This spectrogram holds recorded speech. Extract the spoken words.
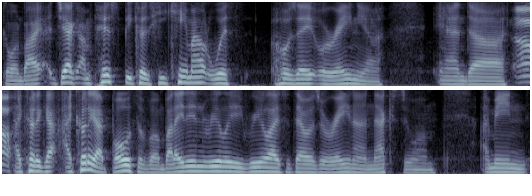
going by. Jack, I'm pissed because he came out with Jose Urena, and uh, Oh. I could have got I could have got both of them, but I didn't really realize that that was Urena next to him. I mean,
